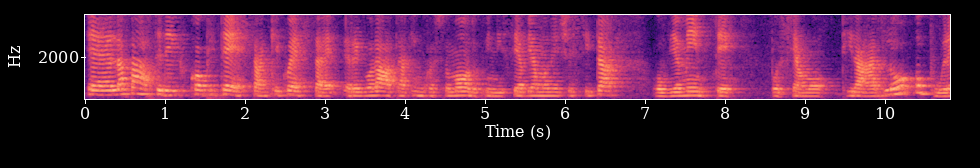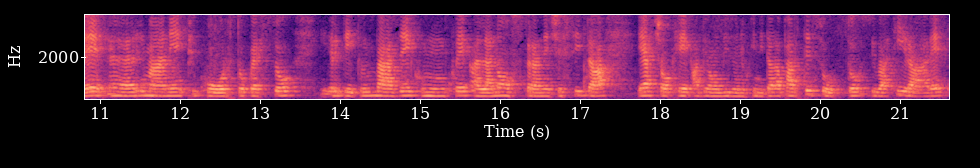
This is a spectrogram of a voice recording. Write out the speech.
Eh, la parte del copritesta anche questa è regolata in questo modo quindi se abbiamo necessità ovviamente possiamo tirarlo oppure eh, rimane più corto. Questo ripeto in base comunque alla nostra necessità e a ciò che abbiamo bisogno. Quindi dalla parte sotto si va a tirare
